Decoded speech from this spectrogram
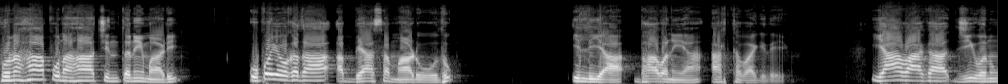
ಪುನಃ ಪುನಃ ಚಿಂತನೆ ಮಾಡಿ ಉಪಯೋಗದ ಅಭ್ಯಾಸ ಮಾಡುವುದು. ಇಲ್ಲಿಯ ಭಾವನೆಯ ಅರ್ಥವಾಗಿದೆ. ಯಾವಾಗ ಜೀವನು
